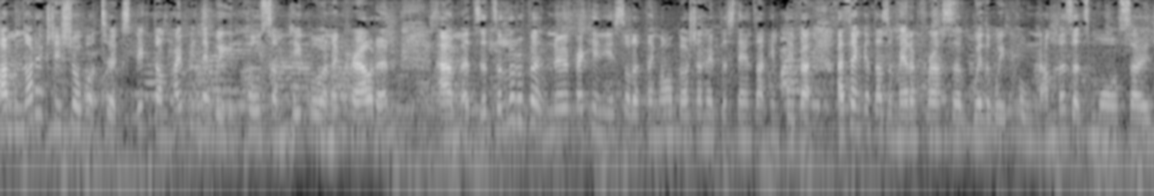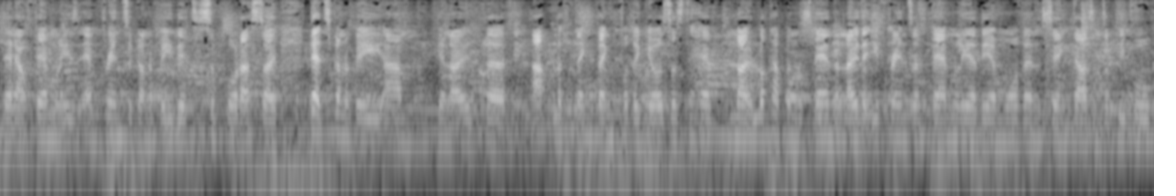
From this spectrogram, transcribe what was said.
I'm not actually sure what to expect. I'm hoping that we can pull some people in a crowd in. Um, it's, it's a little bit nerve wracking. You sort of think, oh gosh, I hope the stands aren't empty. But I think it doesn't matter for us whether we pull numbers. It's more so that our families and friends are going to be there to support us. So that's going to be. Um, you know, the uplifting thing for the girls is to have no look up in the stand and know that your friends and family are there more than seeing thousands of people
